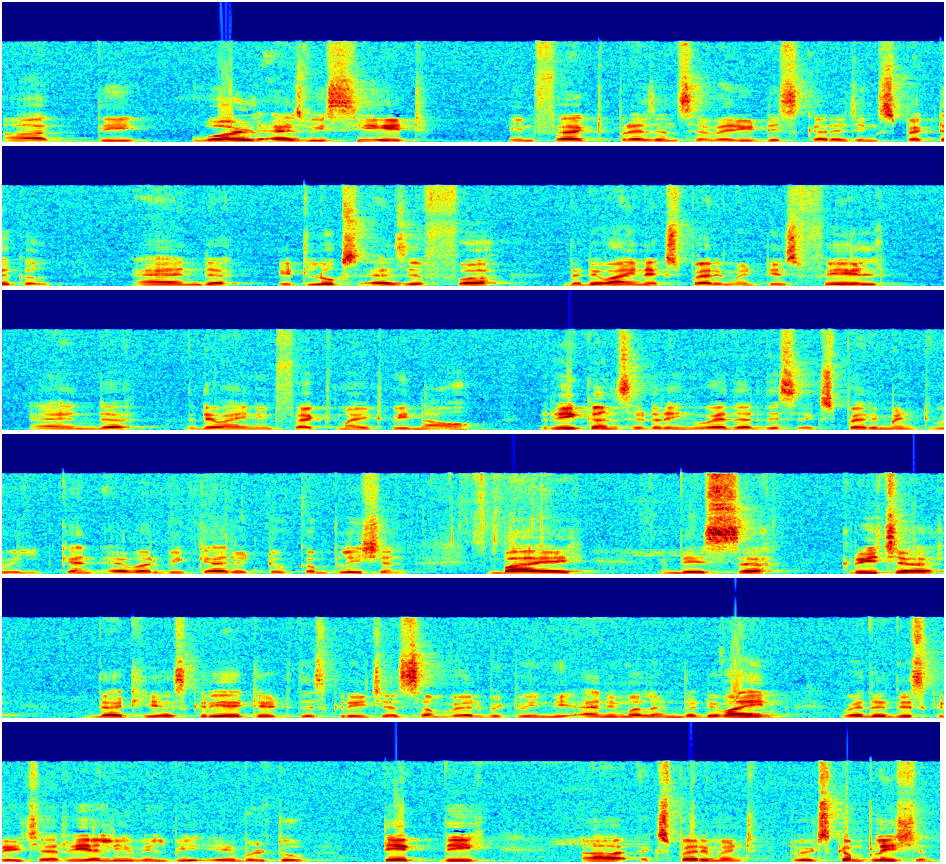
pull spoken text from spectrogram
Uh, the world as we see it, in fact, presents a very discouraging spectacle, and uh, it looks as if uh, the divine experiment is failed, and uh, the divine, in fact, might be now reconsidering whether this experiment will can ever be carried to completion by this uh, creature that he has created, this creature somewhere between the animal and the divine, whether this creature really will be able to take the uh, experiment to its completion.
